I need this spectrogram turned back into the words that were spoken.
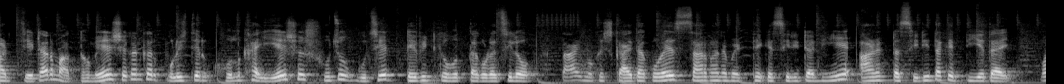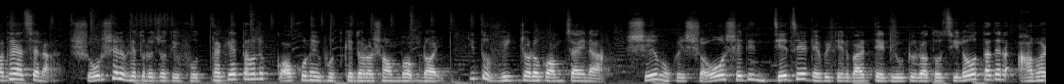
আর যেটার মাধ্যমে সেখানকার পুলিশদের খোল খাইয়ে সে সুযোগ বুঝে ডেভিডকে হত্যা করেছিল। তাই মুকেশ কায়দা করে সারভানামের থেকে সিঁড়িটা নিয়ে আরেকটা সিঁড়ি তাকে দিয়ে দেয়। কথায় আছে না সর্ষের ভেতরে যদি ভূত থাকে তাহলে কখনোই ভূতকে ধরা সম্ভব নয়। কিন্তু ভিক্টরও কম চায় না। সে মুকেশ সহ সেদিন যে যে ডেভিডের বাড়িতে ডিউটিরত ছিল তাদের আবার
